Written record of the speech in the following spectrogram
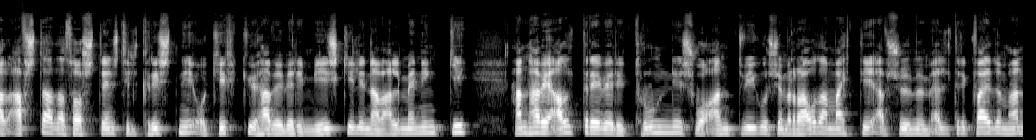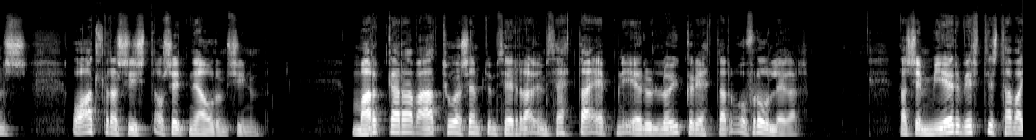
að afstafa Þorsteins til kristni og kirkju hafi verið miskilin af almenningi, hann hafi aldrei verið trúni svo andvígur sem ráðamætti af sumum eldri kvæðum hans og allra síst á setni árum sínum. Margar af aðtúasemdum þeirra um þetta efni eru laugréttar og fróðlegar. Það sem mér virtist hafa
